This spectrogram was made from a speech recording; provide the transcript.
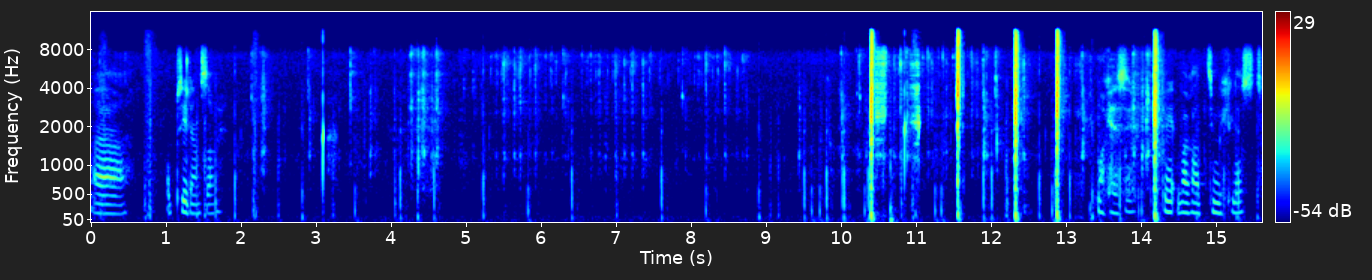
Äh, Obsidian, sorry. Okay, also ich war gerade ziemlich lost.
